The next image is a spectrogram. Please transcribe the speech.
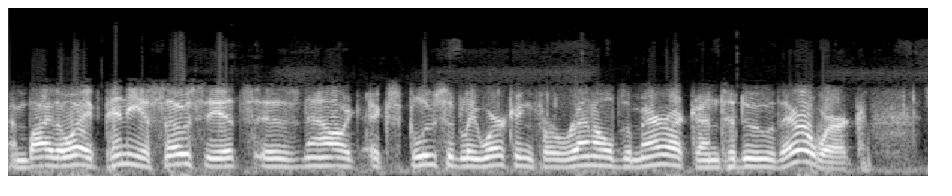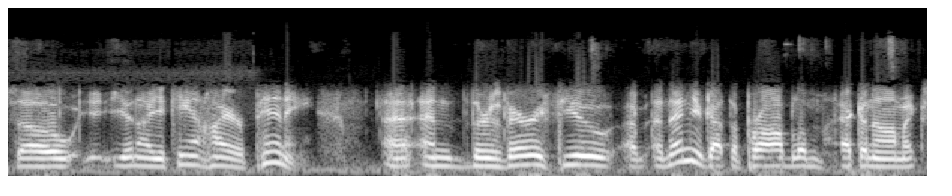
and by the way, Penny Associates is now exclusively working for Reynolds American to do their work. So, you know, you can't hire Penny. And there's very few, and then you've got the problem economics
